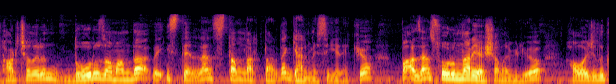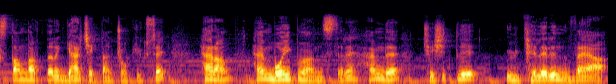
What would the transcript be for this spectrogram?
parçaların doğru zamanda ve istenilen standartlarda gelmesi gerekiyor. Bazen sorunlar yaşanabiliyor. Havacılık standartları gerçekten çok yüksek. Her an hem Boeing mühendisleri hem de çeşitli ülkelerin veya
